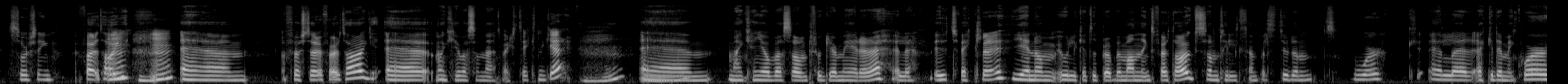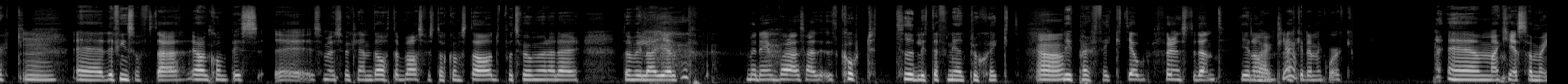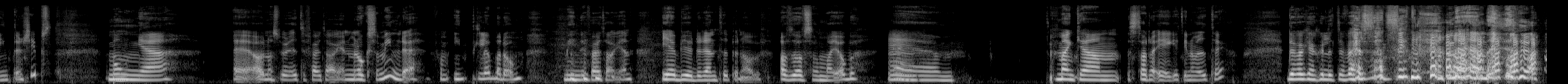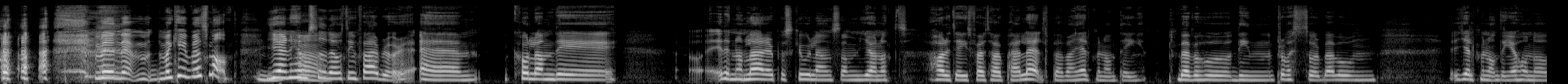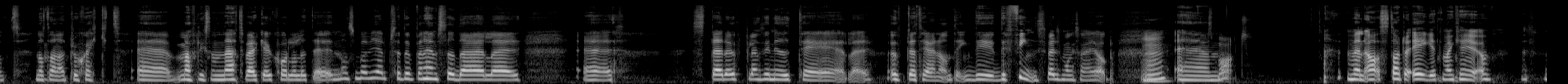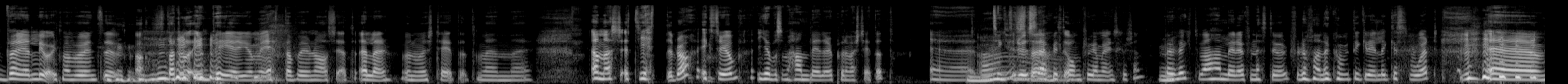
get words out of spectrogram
outsourcing-företag. Mm. Mm. För större företag. Eh, man kan jobba som nätverkstekniker. Mhm. Eh, man kan jobba som programmerare eller utvecklare genom olika typer av bemanningsföretag som till exempel Student Work eller Academic Work. Mm. Eh, det finns ofta, jag har en kompis eh, som utvecklar en databas för Stockholms stad på två månader. De vill ha hjälp med det, bara så ett kort tydligt definierat projekt. Ja. Det är ett perfekt jobb för en student genom Verkligen. Academic Work. Eh, man kan göra summer internships. Många eh, av de stora IT-företagen, men också mindre, får man inte glömma dem, mindre företagen erbjuder den typen av, av, av sommarjobb. Mm. Eh, man kan starta eget inom IT. Det var kanske lite väl satsigt. men, men eh, man kan ju börja smått. Gör en hemsida åt din farbror. Eh, kolla om det är, är det någon lärare på skolan som gör något, har ett eget företag parallellt. Behöver han hjälp med någonting? Behöver hon, din professor, behöver hon hjälp med någonting? Gör hon något, något annat projekt? Eh, man får liksom nätverka och kolla lite. Någon som behöver hjälp sätta upp en hemsida eller eh, städa upp bland sin IT eller uppdatera någonting. Det, det finns väldigt många sådana jobb. Mm. Ehm, Smart. men ja, starta eget, man kan ju börja lågt. Man behöver inte ja, starta något imperium i ettan på gymnasiet eller universitetet. Men eh, annars ett jättebra extrajobb. Jobba som handledare på universitetet. Eh, Mm, tyckte du det. särskilt om programmeringskursen? Mm. Perfekt, var handledare för nästa år för de andra kommer tycka det är lika svårt. Eh,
